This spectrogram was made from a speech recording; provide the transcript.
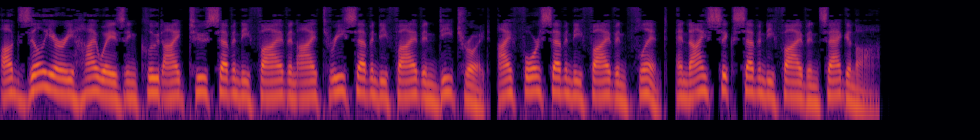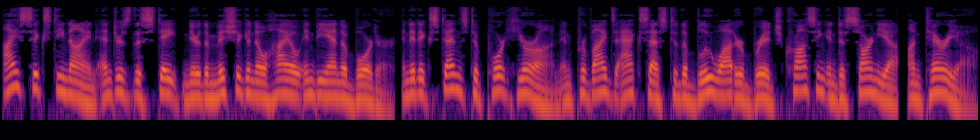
Auxiliary highways include I-275 and I-375 in Detroit, I-475 in Flint, and I-675 in Saginaw. I-69 enters the state near the Michigan-Ohio-Indiana border, and it extends to Port Huron and provides access to the Blue Water Bridge crossing into Sarnia, Ontario.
